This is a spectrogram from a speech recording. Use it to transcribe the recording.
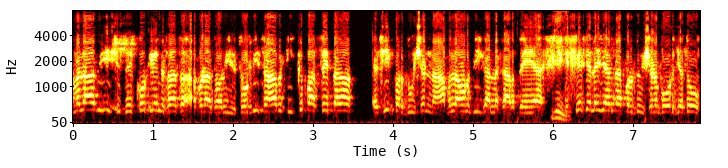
ਹਮਲਾ ਵੀ ਦੇਖੋ ਕਿ ਇਨਸਾਫ ਆਪਣਾ ਸੌਰੀ ਥੋੜੀ ਸਾਹਿਬ ਇੱਕ ਪਾਸੇ ਤਾਂ ਅਸੀਂ ਪ੍ਰਦੂਸ਼ਣ ਨਾ ਫੈਲਾਉਣ ਦੀ ਗੱਲ ਕਰਦੇ ਆ। ਕਿੱਥੇ ਚਲੇ ਜਾਂਦਾ ਪ੍ਰਦੂਸ਼ਣ ਬੋਰਡ ਜਦੋਂ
